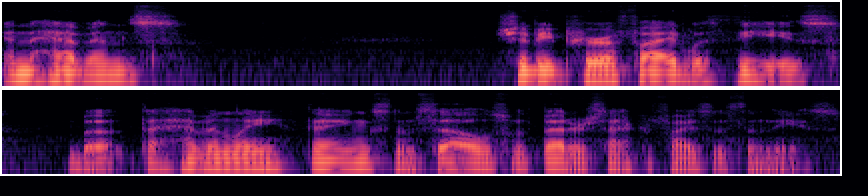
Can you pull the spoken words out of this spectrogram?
in the heavens should be purified with these but the heavenly things themselves with better sacrifices than these.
